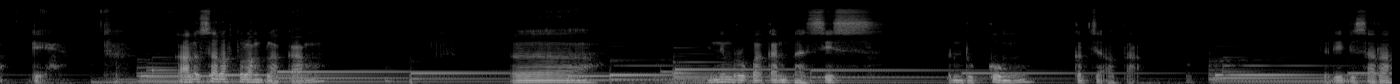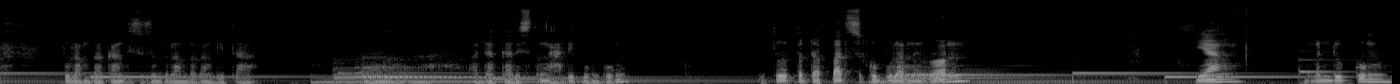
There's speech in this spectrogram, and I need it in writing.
Oke, kalau saraf tulang belakang eh, ini merupakan basis pendukung kerja otak. Jadi di saraf tulang belakang di susun tulang belakang kita uh, ada garis tengah di punggung. Itu terdapat sekumpulan neuron yang mendukung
